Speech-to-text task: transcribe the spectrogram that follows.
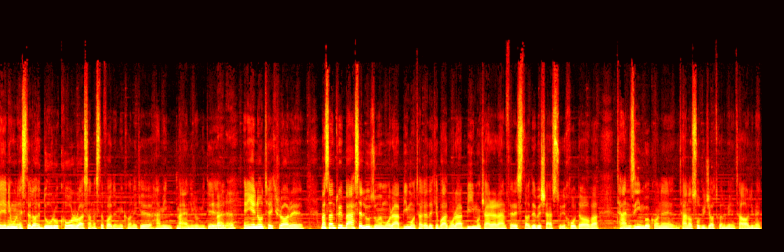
یعنی اون اصطلاح دور و کور رو اصلا استفاده می‌کنه که همین معنی رو میده. بله. یعنی یه نوع تکراره. مثلا توی بحث لزوم مربی معتقده که باید مربی مکررن فرستاده بشه از سوی خدا و تنظیم بکنه تناسب ایجاد کنه بین تعالیم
